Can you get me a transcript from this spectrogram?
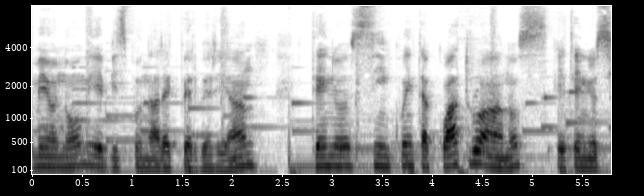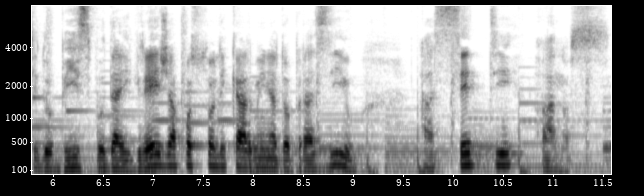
Meu nome é Bispo Narek Berberian. Tenho 54 anos e tenho sido bispo da Igreja Apostólica Armênia do Brasil há sete anos.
